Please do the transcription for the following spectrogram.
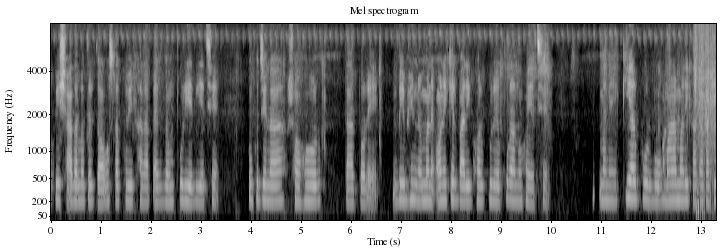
অফিস আদালতের তো অবস্থা খুবই খারাপ, একদম পুড়িয়ে দিয়েছে। উপজেলা, শহর, তারপরে বিভিন্ন মানে অনেকের বাড়ি ঘর পুড়ে পুরানো হয়েছে। মানে কি আর বলব? মারামারি, কাটাকাটি,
